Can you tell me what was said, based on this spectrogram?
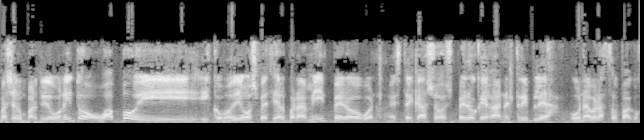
Va a ser un partido bonito, guapo y, y, como digo, especial para mí, pero bueno, en este caso espero que gane el triple A. Un abrazo, Paco.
